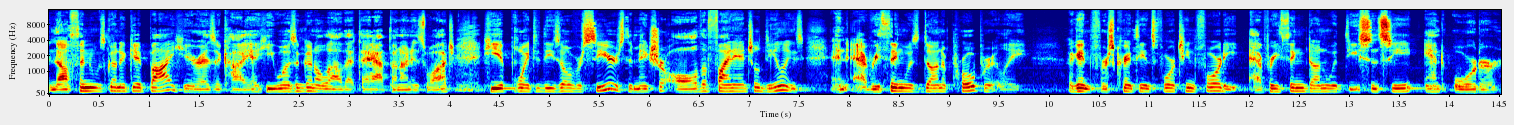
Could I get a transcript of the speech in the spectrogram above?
Nothing was going to get by here, Hezekiah. He wasn't going to allow that to happen on his watch. He appointed these overseers to make sure all the financial dealings and everything was done appropriately. Again, 1 Corinthians 14 40, everything done with decency and order.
